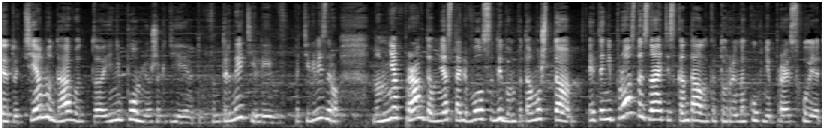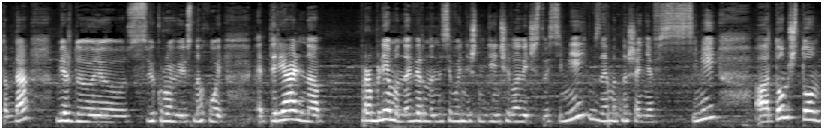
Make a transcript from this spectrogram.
эту тему, да, вот э, я не помню уже где, это, в интернете или по телевизору, но у меня, правда, у меня стали волосы дыбом, потому что это не просто, знаете, скандалы, которые на кухне происходят, там, да, между э, свекровью и снохой, это реально проблема, наверное, на сегодняшний день человечества семей, взаимоотношения семей, о том, что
